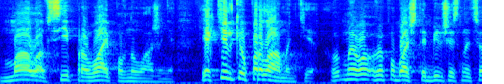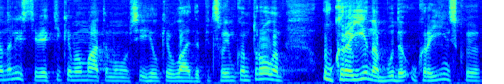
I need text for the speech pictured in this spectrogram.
мала всі права і повноваження. Як тільки в парламенті ми ви побачите більшість націоналістів, як тільки ми матимемо всі гілки влади під своїм контролем, Україна буде українською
